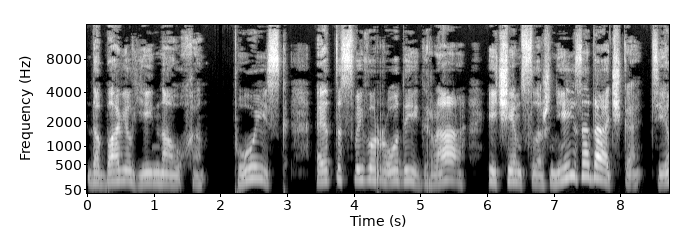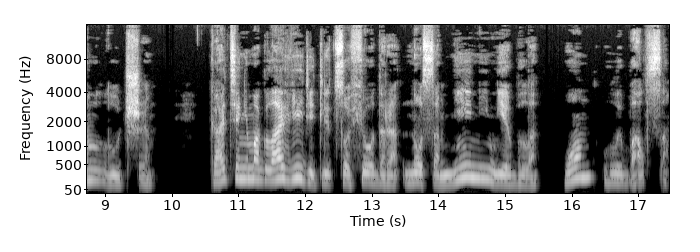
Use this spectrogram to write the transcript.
добавил ей на ухо. Поиск — это своего рода игра, и чем сложнее задачка, тем лучше. Катя не могла видеть лицо Федора, но сомнений не было. Он улыбался.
